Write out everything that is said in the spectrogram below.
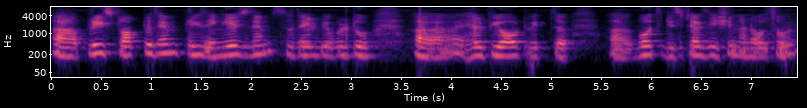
Uh, please talk to them. Please engage them so they will be able to uh, help you out with. Uh, uh, both digitization and also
